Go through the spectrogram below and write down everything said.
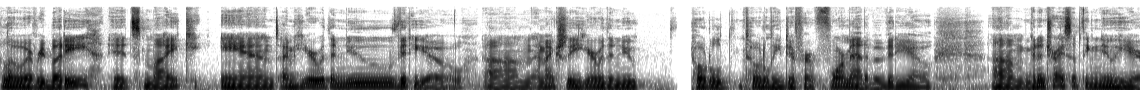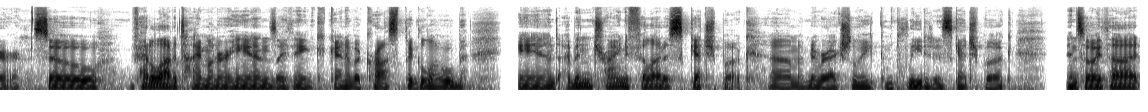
Hello, everybody. It's Mike, and I'm here with a new video. Um, I'm actually here with a new, total, totally different format of a video. Um, I'm gonna try something new here. So we've had a lot of time on our hands, I think, kind of across the globe, and I've been trying to fill out a sketchbook. Um, I've never actually completed a sketchbook, and so I thought,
